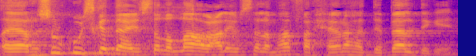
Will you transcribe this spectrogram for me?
rasuulku iska daayay sala allahu calayhi wasalam ha farxeeno ha dabaal degeen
